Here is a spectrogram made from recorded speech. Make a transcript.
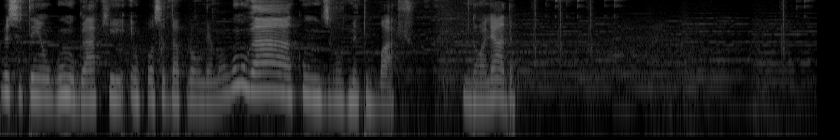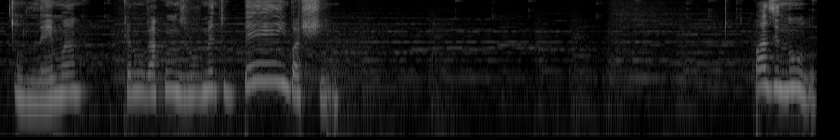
Ver se tem algum lugar que eu possa dar problema. Algum lugar com desenvolvimento baixo. Dá uma olhada. O lema. Quero um lugar com um desenvolvimento bem baixinho. Quase nulo.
